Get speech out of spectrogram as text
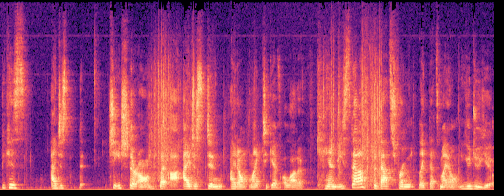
Because I just, to each their own. But I, I just didn't, I don't like to give a lot of candy stuff, but that's from like, that's my own. You do you.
